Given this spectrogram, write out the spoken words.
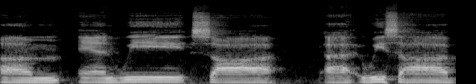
um, and we saw, uh, we saw,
